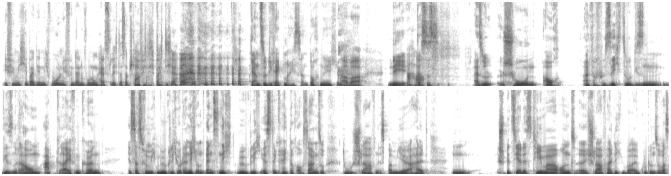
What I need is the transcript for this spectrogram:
ich fühle mich hier bei dir nicht wohl und ich finde deine Wohnung hässlich, deshalb schlafe ich nicht bei dir. ganz so direkt mache ich es dann doch nicht, aber nee, Aha. das ist also schon auch einfach für sich so diesen, diesen Raum abgreifen können. Ist das für mich möglich oder nicht? Und wenn es nicht möglich ist, dann kann ich doch auch sagen, so, du schlafen ist bei mir halt ein spezielles Thema und äh, ich schlafe halt nicht überall gut und sowas.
